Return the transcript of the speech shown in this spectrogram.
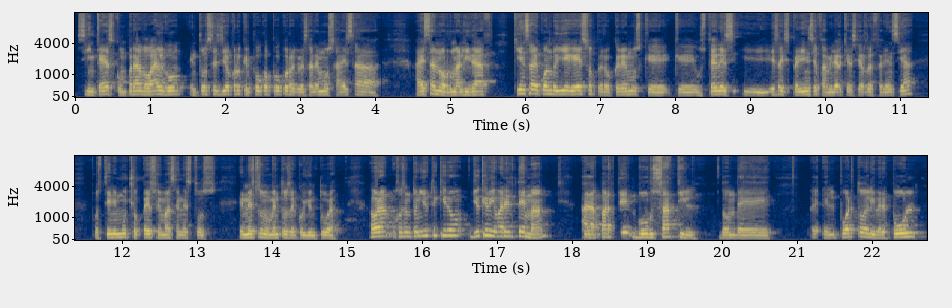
sin que hayas comprado algo. Entonces, yo creo que poco a poco regresaremos a esa, a esa normalidad quién sabe cuándo llegue eso, pero creemos que, ustedes y esa experiencia familiar que hacía referencia, pues tiene mucho peso y más en estos, en estos momentos de coyuntura. Ahora, José Antonio, yo te quiero, yo quiero llevar el tema a la parte bursátil, donde eh, el puerto de Liverpool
